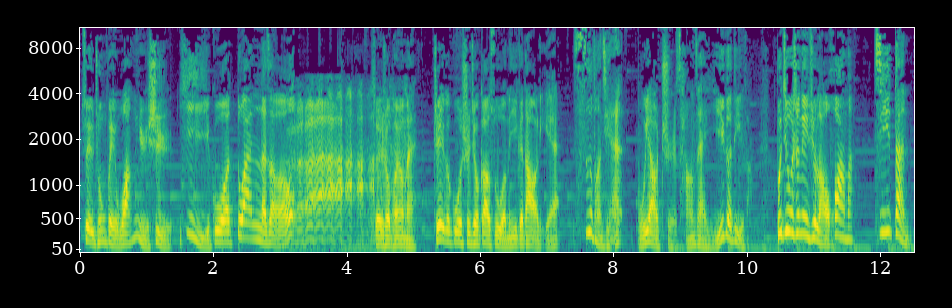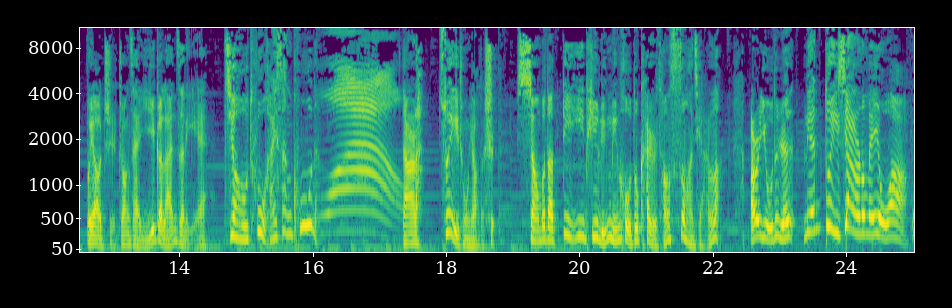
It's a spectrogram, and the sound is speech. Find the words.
最终被王女士一锅端了走。所以说，朋友们，这个故事就告诉我们一个道理：私房钱不要只藏在一个地方。不就是那句老话吗？鸡蛋不要只装在一个篮子里，狡兔还三窟呢。哇！当然了，最重要的是。想不到第一批零零后都开始藏私房钱了，而有的人连对象都没有啊！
